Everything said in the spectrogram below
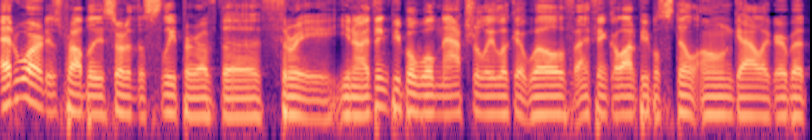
Edouard is probably sort of the sleeper of the three. You know, I think people will naturally look at Wilf. I think a lot of people still own Gallagher, but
